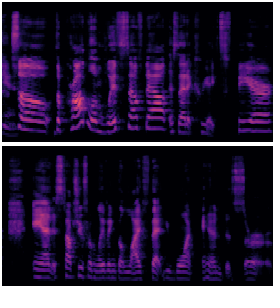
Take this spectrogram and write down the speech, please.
Yeah. So the problem with self-doubt is that it creates fear and it stops you from living the life that you want and deserve.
